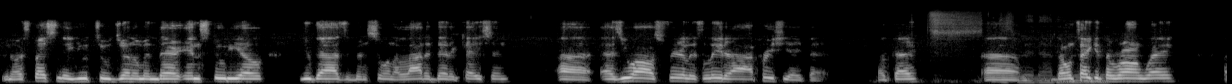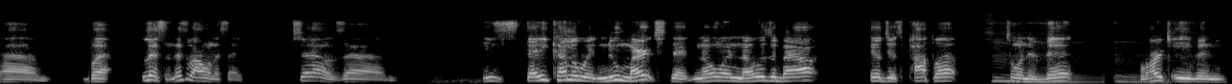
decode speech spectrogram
You know, especially you two gentlemen there in studio. You guys have been showing a lot of dedication. Uh, as you all's fearless leader, I appreciate that. Okay. Um, don't take it the wrong way. Um, but listen, this is what I want to say. Shells, um, he's steady coming with new merch that no one knows about. He'll just pop up to an event, work even.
